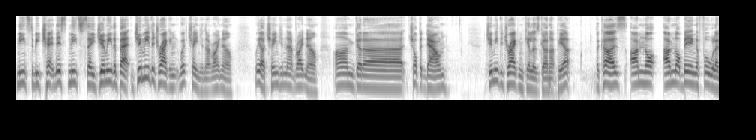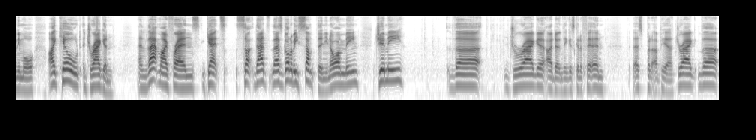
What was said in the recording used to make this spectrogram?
needs to be changed. This needs to say Jimmy the Bet, Jimmy the Dragon. We're changing that right now. We are changing that right now. I'm gonna chop it down. Jimmy the Dragon Killer's going up here. Because I'm not I'm not being a fool anymore. I killed a dragon. And that, my friends, gets so that that's gotta be something, you know what I mean? Jimmy the dragon I don't think it's gonna fit in. Let's put it up here. Drag the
